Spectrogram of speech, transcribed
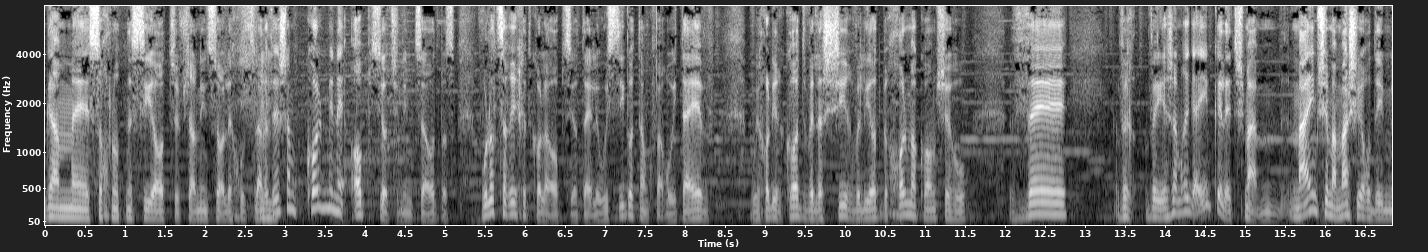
גם uh, סוכנות נסיעות שאפשר לנסוע לחוץ לארץ, יש שם כל מיני אופציות שנמצאות בסוף, והוא לא צריך את כל האופציות האלה, הוא השיג אותם כבר, הוא התאהב, הוא יכול לרקוד ולשיר ולהיות בכל מקום שהוא, ו... ו- ויש שם רגעים כאלה, תשמע, מים שממש יורדים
